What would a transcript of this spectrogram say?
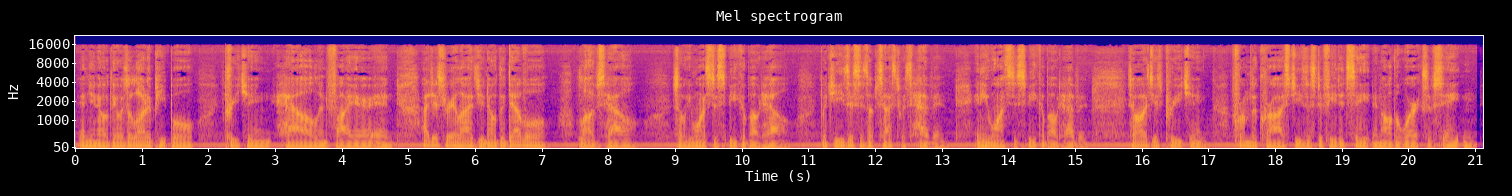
And, you know, there was a lot of people preaching hell and fire. And I just realized, you know, the devil loves hell. So he wants to speak about hell. But Jesus is obsessed with heaven. And he wants to speak about heaven. So I was just preaching from the cross, Jesus defeated Satan and all the works of Satan.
